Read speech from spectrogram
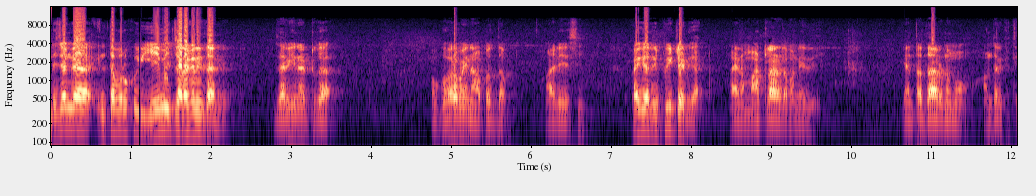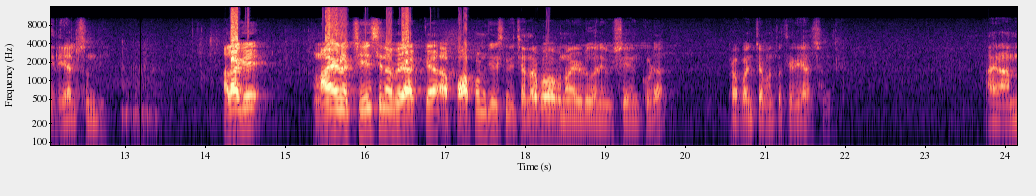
నిజంగా ఇంతవరకు ఏమీ జరగని దాన్ని జరిగినట్టుగా ఒక ఘోరమైన అబద్ధం ఆడేసి పైగా రిపీటెడ్గా ఆయన మాట్లాడడం అనేది ఎంత దారుణమో అందరికీ తెలియాల్సింది. అలాగే ఆయన చేసిన వ్యాఖ్య ఆ పాపం చేసింది చంద్రబాబు నాయుడు అనే విషయం కూడా ప్రపంచమంతా తెలియాల్సింది. ఆయన అన్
